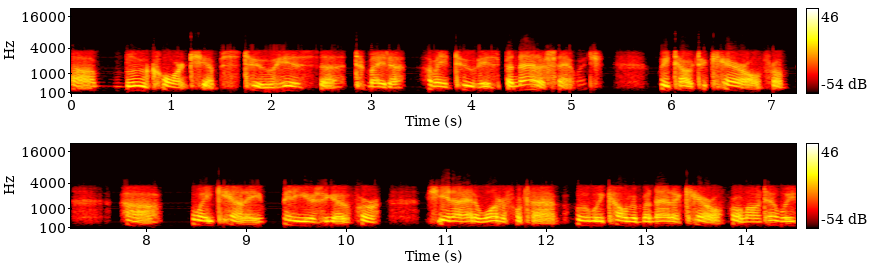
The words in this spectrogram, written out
uh, blue corn chips to his uh, tomato, I mean, to his banana sandwich. We talked to Carol from uh, Wake County many years ago for she and I had a wonderful time. We called her Banana Carol for a long time. We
